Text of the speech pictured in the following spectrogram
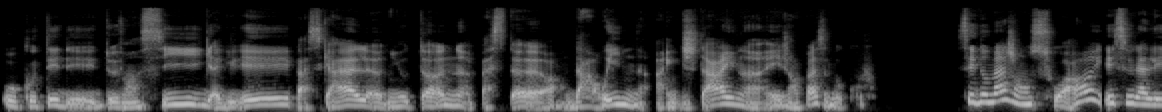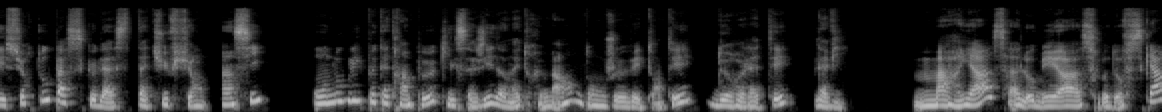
aux côtés des De Vinci, Galilée, Pascal, Newton, Pasteur, Darwin, Einstein, et j'en passe beaucoup. C'est dommage en soi, et cela l'est surtout parce que la statufiant ainsi, on oublie peut-être un peu qu'il s'agit d'un être humain dont je vais tenter de relater la vie. Maria Salomea Slodowska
